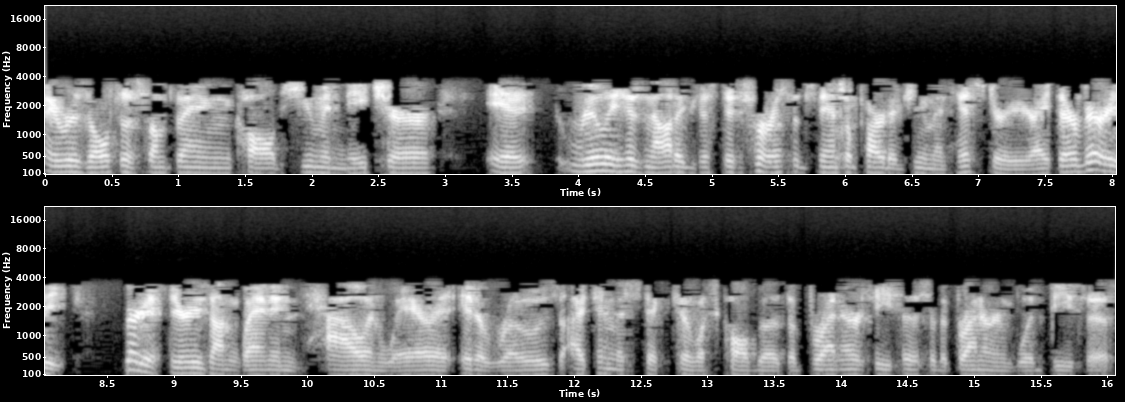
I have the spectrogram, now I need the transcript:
a result of something called human nature it really has not existed for a substantial part of human history, right? There are very various theories on when and how and where it, it arose. I tend to stick to what's called the, the Brenner thesis or the Brenner and Wood thesis.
